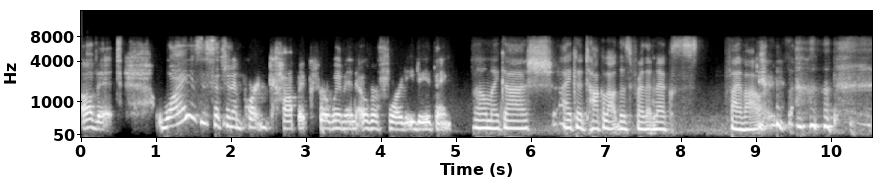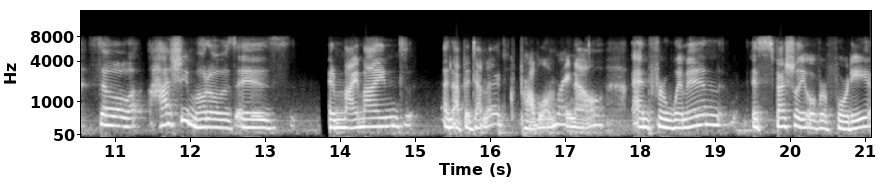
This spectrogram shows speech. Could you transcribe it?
of it why is this such an important topic for women over 40 do you think oh my gosh i could talk about this for the next five hours. so Hashimoto's is, in my mind, an epidemic problem right now. And for women, especially over 40,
